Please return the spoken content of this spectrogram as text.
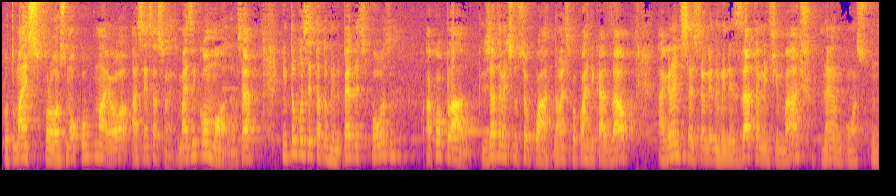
Quanto mais próximo ao corpo, maior as sensações, mas incomodam, certo? Então você está dormindo perto da esposa, acoplado, exatamente no seu quarto, não é se for quarto de casal. A grande distância de alguém dormindo exatamente embaixo, né? Um, um,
